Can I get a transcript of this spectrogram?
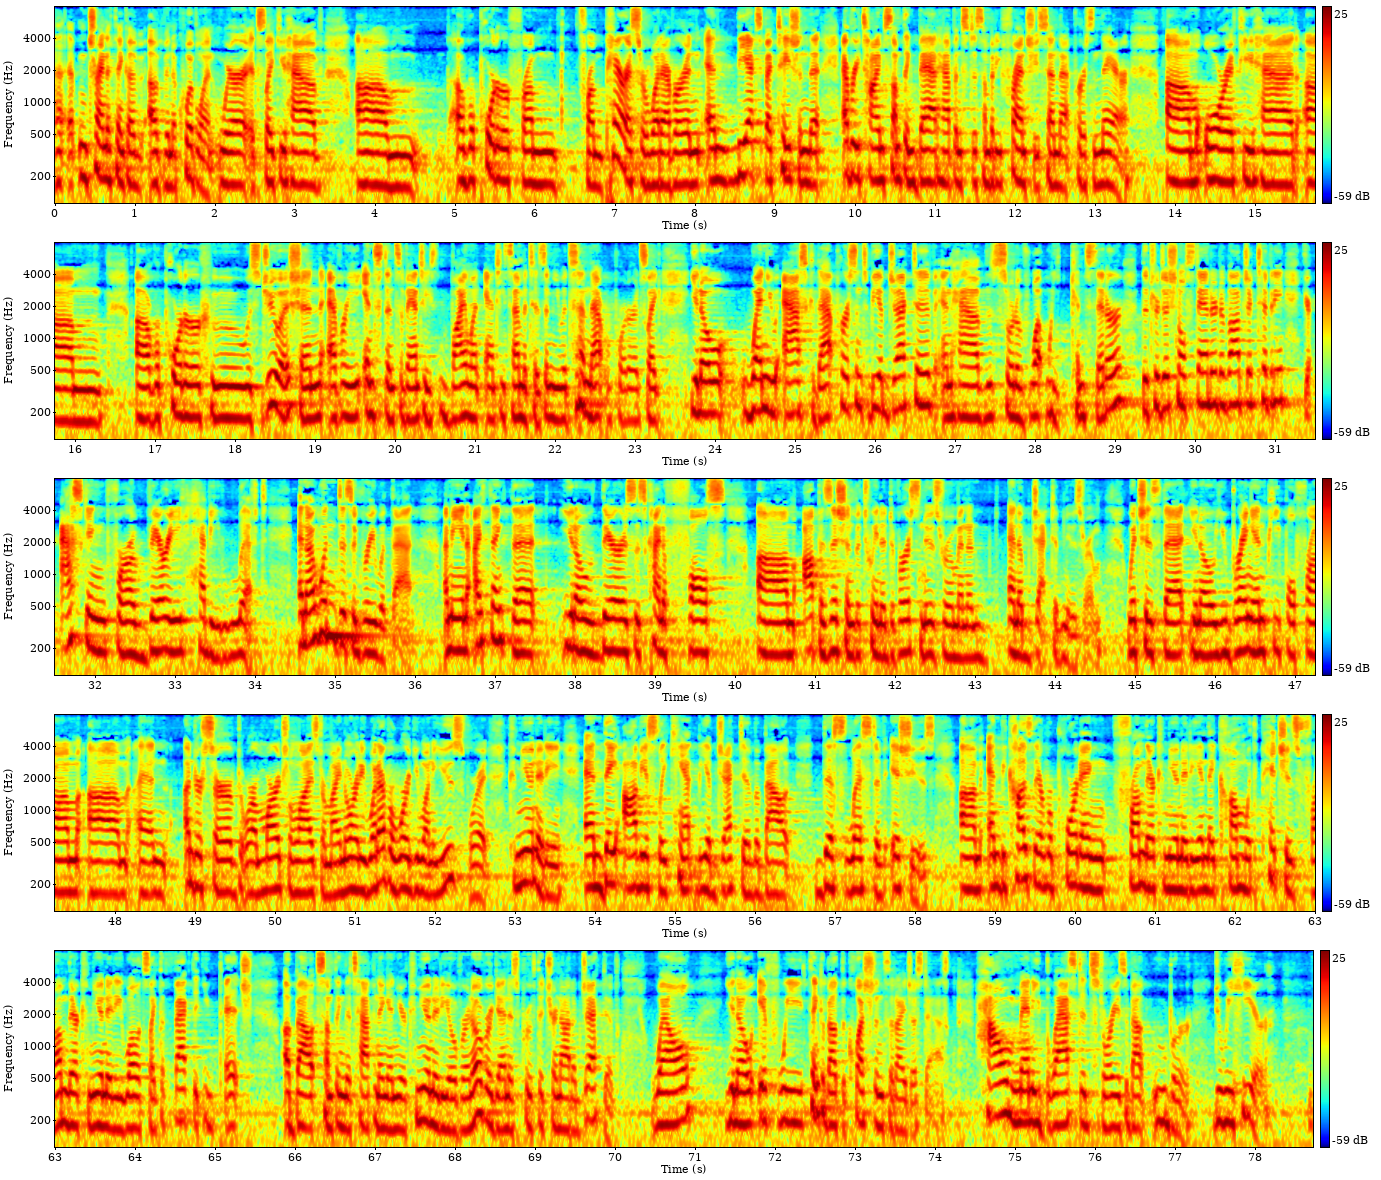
I'm trying to think of, of an equivalent where it's like you have um, a reporter from from Paris or whatever, and, and the expectation that every time something bad happens to somebody French, you send that person there. Um, or if you had um, a reporter who was Jewish and every instance of anti- violent anti Semitism, you would send that reporter. It's like, you know, when you ask that person to be objective and have sort of what we consider the traditional standard of objectivity, you're asking for a very heavy lift. And I wouldn't disagree with that. I mean, I think that, you know, there's this kind of false um, opposition between a diverse newsroom and a an objective newsroom, which is that you know you bring in people from um, an underserved or a marginalized or minority, whatever word you want to use for it, community, and they obviously can't be objective about this list of issues. Um, and because they're reporting from their community and they come with pitches from their community, well, it's like the fact that you pitch about something that's happening in your community over and over again is proof that you're not objective. Well you know, if we think about the questions that I just asked, how many blasted stories about Uber do we hear?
